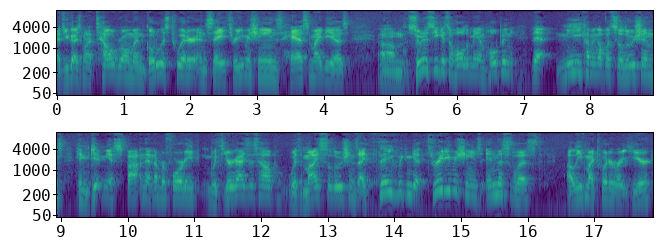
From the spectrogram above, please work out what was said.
if you guys want to tell Roman, go to his Twitter and say 3D Machines has some ideas. Um, as soon as he gets a hold of me, I'm hoping that me coming up with solutions can get me a spot in that number 40. With your guys' help, with my solutions, I think we can get 3D Machines in this list. I'll leave my Twitter right here.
